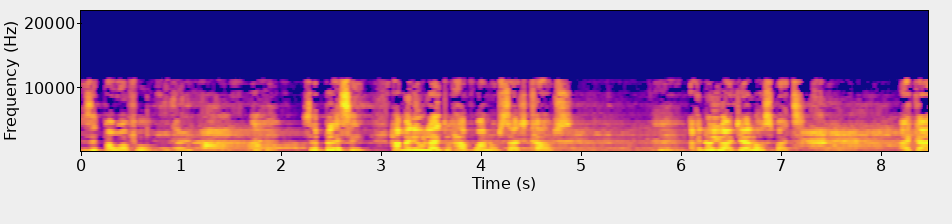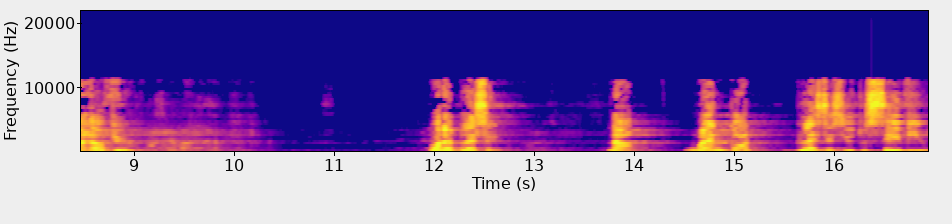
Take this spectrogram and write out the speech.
Is it powerful? It's, Yeah, it's a blessing. How many would like to have one of such cows? Yeah, I know you are jealous, but I can't help you. What a blessing. Now, when God blesses you to save you,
